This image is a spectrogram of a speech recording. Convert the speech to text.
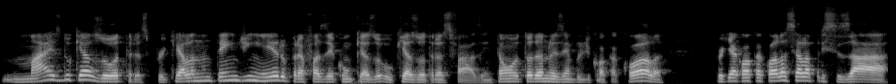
Mais do que as outras, porque ela não tem dinheiro para fazer com que as, o que as outras fazem. Então, eu estou dando o exemplo de Coca-Cola, porque a Coca-Cola, se ela precisar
